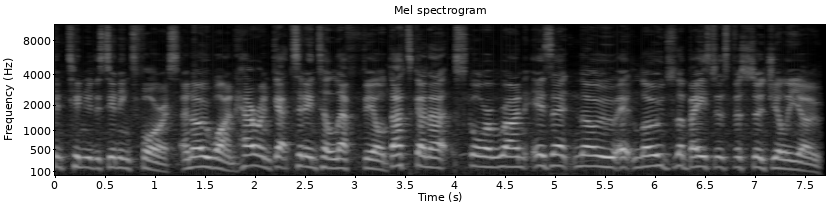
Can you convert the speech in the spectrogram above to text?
continue this innings for us. An 0-1. Herron gets it into left field. That's going to score a run. Is it? No. It loads the bases for Sergilio.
